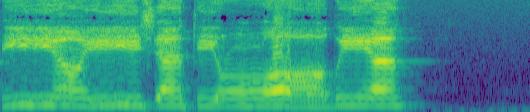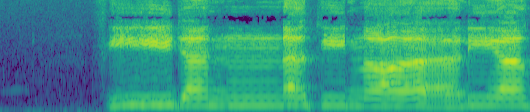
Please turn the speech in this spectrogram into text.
في عيشة راضية. في جنة عالية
